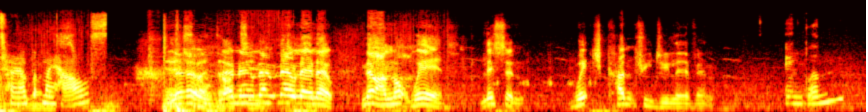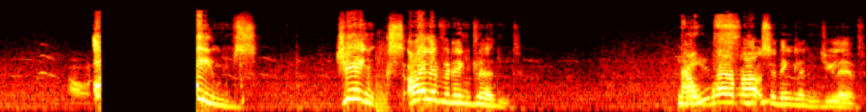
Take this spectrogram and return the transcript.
turn up at my house? Yeah, no, no, no, no, no, no, no. No, I'm not weird. Listen. Which country do you live in? England. Oh, James! Jinx! I live in England! Now, Nice. whereabouts in England do you live?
